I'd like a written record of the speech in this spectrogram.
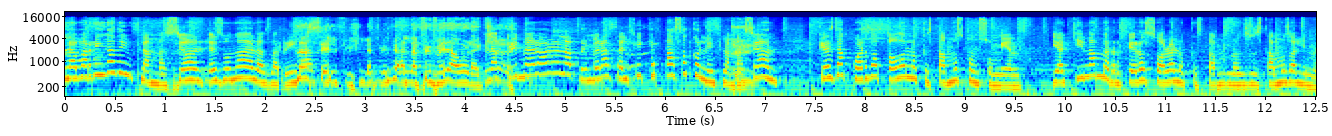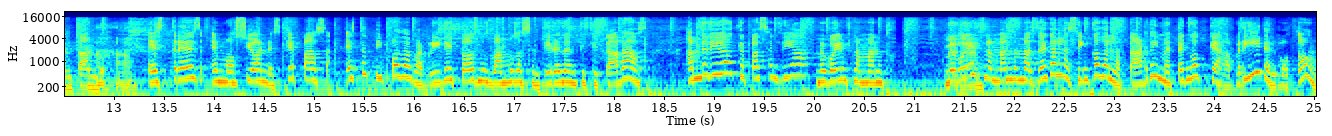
La barriga de inflamación es una de las La barrigas selfie, la primera, la primera hora. La primera hora, la primera selfie, ¿qué pasa con la inflamación? Que es de acuerdo a todo lo que estamos consumiendo. Y aquí no me refiero solo a lo que estamos, nos estamos alimentando. Ajá. Estrés, emociones. ¿Qué pasa? Este tipo de barriga y todos nos vamos a sentir identificadas. A medida que pasa el día, me voy inflamando. Me voy inflamando más. Llegan las 5 de la tarde y me tengo que abrir el botón.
